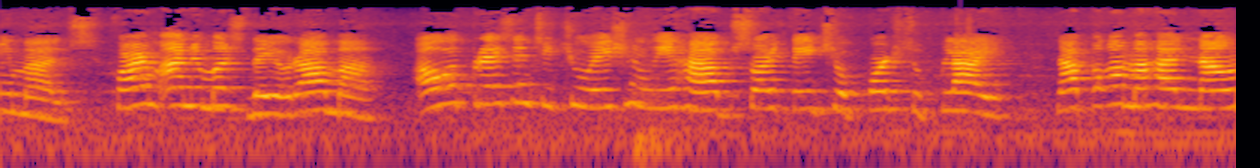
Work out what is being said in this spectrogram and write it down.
Animals. Farm animals diorama. Our present situation, we have shortage of pork supply. Napakamahal ng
